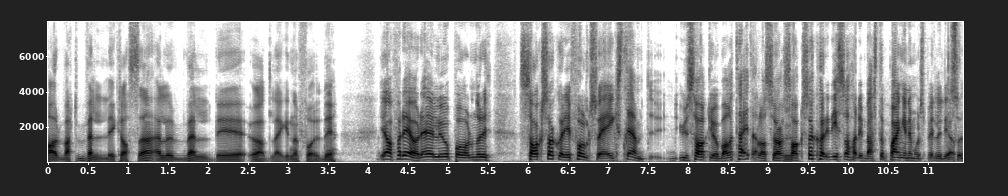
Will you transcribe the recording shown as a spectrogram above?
har vært veldig krasse, eller veldig ødeleggende for de. Ja, for det er jo det jeg lurer på. Når de Saksøker de folk som er ekstremt usaklige og bare teit, eller saksaker saksøker de de som har de beste poengene mot spillet deres? Så,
